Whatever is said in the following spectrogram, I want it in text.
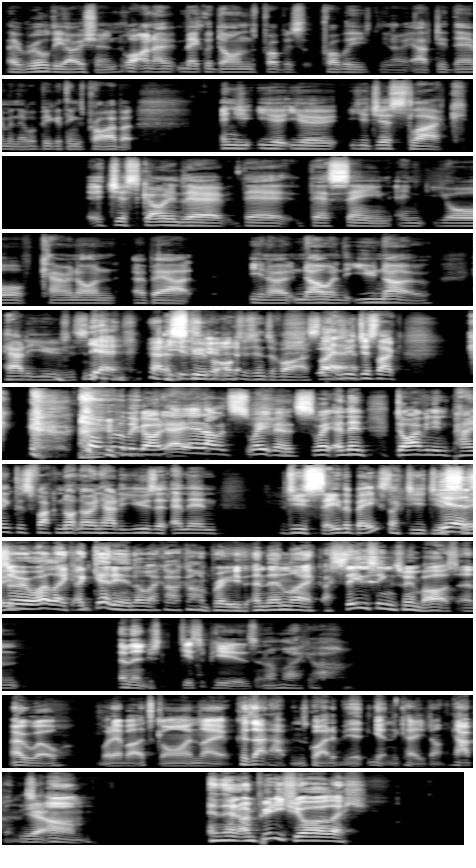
They ruled the ocean. Well, I know megalodons probably probably you know outdid them, and there were bigger things prior. But and you you you you just like it just going into their their their scene and you're carrying on about you know knowing that you know how to use yeah, how do a scuba- oxygen device. Like Yeah. you're just like confidently going yeah yeah no it's sweet man it's sweet and then diving in panicked as fuck not knowing how to use it and then do you see the beast? Like do you, do you yeah, see? so I like I get in, I'm like, oh, I can't breathe, and then like I see this thing swim past, and and then just disappears, and I'm like, oh, oh well, whatever, it's gone, like because that happens quite a bit. Get in the cage, nothing happens. Yeah. Um, and then I'm pretty sure like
